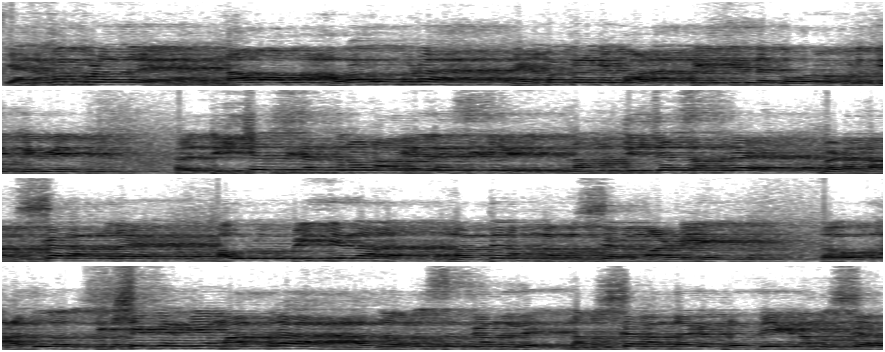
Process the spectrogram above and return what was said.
ಹೆಣ್ಮಕ್ಳು ಅಂದ್ರೆ ನಾವು ಅವ- ಅವಾಗ ಕೂಡ ಹೆಣ್ಮಕ್ಳಿಗೆ ಭಾಳ ಪ್ರೀತಿಯಿಂದ ಗೌರವ ಕೊಡ್ತಿದ್ದೀವಿ. ಟೀಚರ್ಸ್ಗಂತರೂ ನಾವು ಎಲ್ಲೇ ಸಿಗಲಿ ನಮ್ಮ ಟೀಚರ್ಸ್ ಅಂದ್ರೆ ಮೇಡಮ್ ನಮಸ್ಕಾರ ಅಂದ್ರೆ ಪ್ರೀತಿಯಿಂದ ಮತ್ತೆ ನಮ್ಗೆ ನಮಸ್ಕಾರ ಮಾಡಿ ಅದು ಶಿಕ್ಷಕರಿಗೆ ಮಾತ್ರ ಅದು ಅನಿಸ್ತಕ್ಕಂಥದ್ದೇ ನಮಸ್ಕಾರ ಅಂದಾಗ ಪ್ರತ್ಯೇಕ ನಮಸ್ಕಾರ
